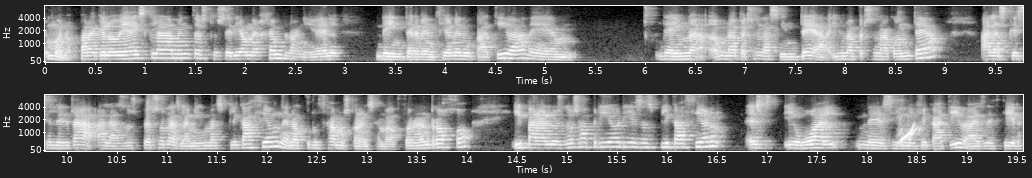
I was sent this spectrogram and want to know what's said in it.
Bueno, para que lo veáis claramente, esto sería un ejemplo a nivel de intervención educativa de, una, una, persona sin TEA y una persona con TEA, a las que se le da a las dos personas la misma explicación de no cruzamos con el semáforo en rojo y para los dos a priori esa explicación es igual de significativa, es decir,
